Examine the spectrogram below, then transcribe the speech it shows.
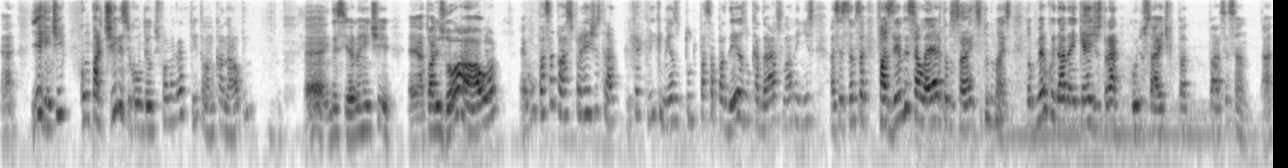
É. E a gente compartilha esse conteúdo de forma gratuita lá no canal. Tem, é, ainda esse ano a gente é, atualizou a aula é com passo a passo para registrar. Clique a clique mesmo, tudo passo a passo, desde o cadastro lá no início, acessando, fazendo esse alerta do site e tudo mais. Então, primeiro cuidado aí, quer registrar, cuide do site que está tá acessando, tá?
